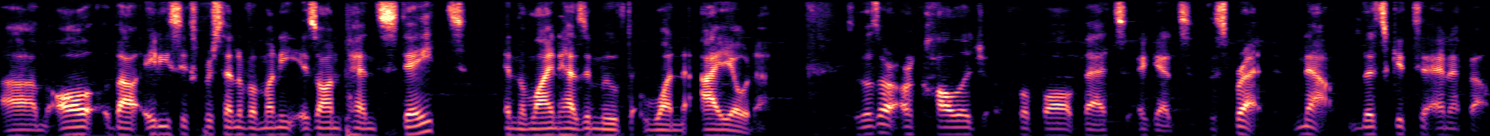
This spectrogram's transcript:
Um, all about 86% of the money is on Penn State, and the line hasn't moved one iota. So those are our college football bets against the spread. Now let's get to NFL.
